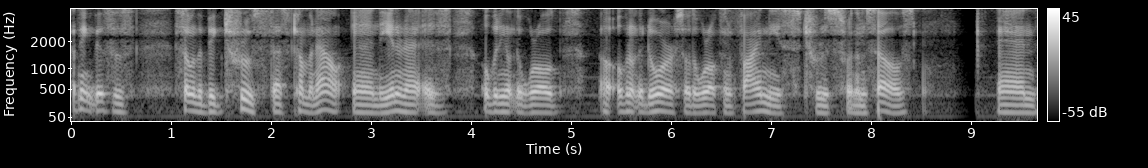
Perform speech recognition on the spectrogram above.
I think this is some of the big truths that's coming out, and the internet is opening up the world, uh, opening up the door so the world can find these truths for themselves. And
